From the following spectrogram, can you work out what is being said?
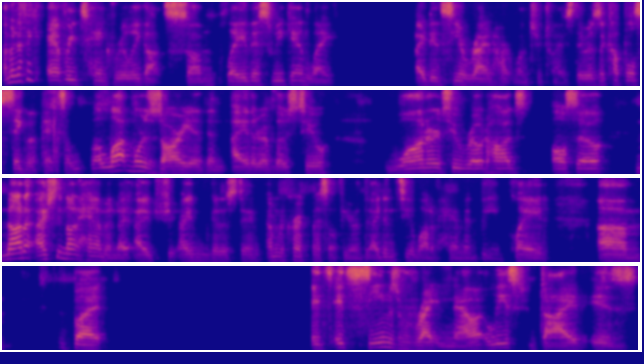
I mean, I think every tank really got some play this weekend. Like, I did see a Reinhardt once or twice. There was a couple Sigma picks, a, a lot more Zarya than either of those two. One or two Roadhogs also. Not actually not Hammond. I, I I'm gonna stand. I'm gonna correct myself here. I didn't see a lot of Hammond being played, um, but it's it seems right now at least dive is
